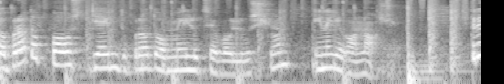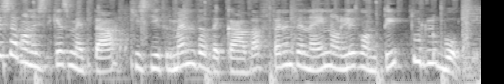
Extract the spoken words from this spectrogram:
Το πρώτο post-game του πρώτου ομίλου της Evolution είναι γεγονός. Τρεις αγωνιστικές μετά και η συγκεκριμένη δωδεκάδα φαίνεται να είναι ο λίγον τι του Ρλουμπούκι.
